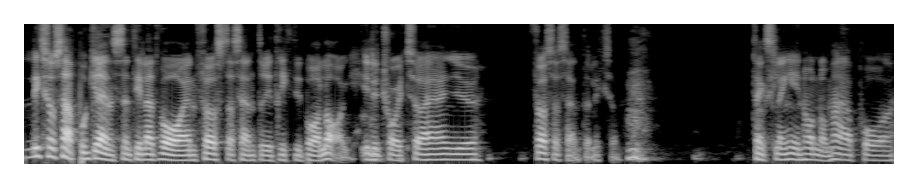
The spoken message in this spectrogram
liksom så här på gränsen till att vara en första center i ett riktigt bra lag. I Detroit så är han ju första center liksom. Tänk slänga in honom här på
